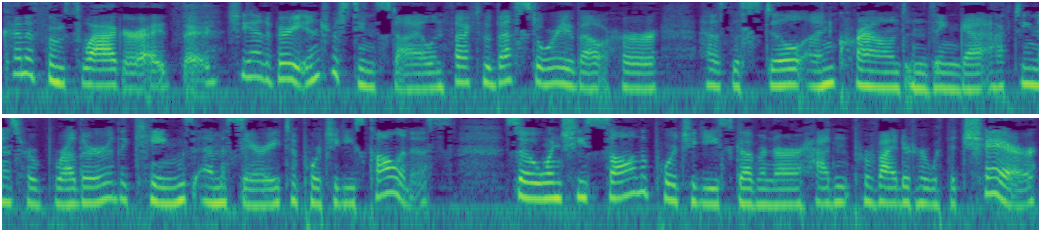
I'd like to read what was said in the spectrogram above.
kind of some swagger, I'd say. She had a very interesting style. In fact, the best story about her has the still uncrowned Nzinga acting as her brother, the king's emissary to Portuguese colonists. So when she saw the Portuguese governor hadn't provided her with a chair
